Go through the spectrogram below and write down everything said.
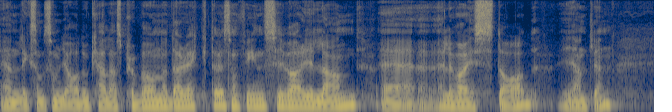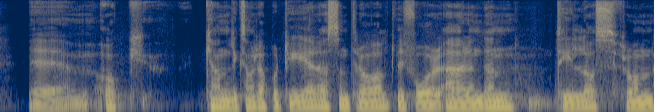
en, liksom, som jag då kallas pro bono director som finns i varje land, eh, eller varje stad egentligen. Eh, och kan liksom rapportera centralt. Vi får ärenden till oss från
